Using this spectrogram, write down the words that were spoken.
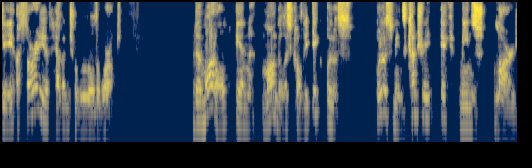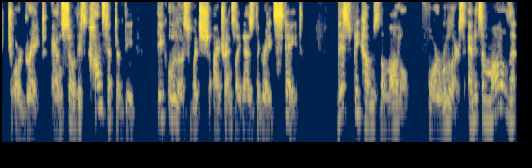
the authority of heaven to rule the world. The model in Mongol is called the Ik Ulus. Ulus means country, Ik means large or great. And so this concept of the Ik Ulus, which I translate as the great state, this becomes the model for rulers. And it's a model that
